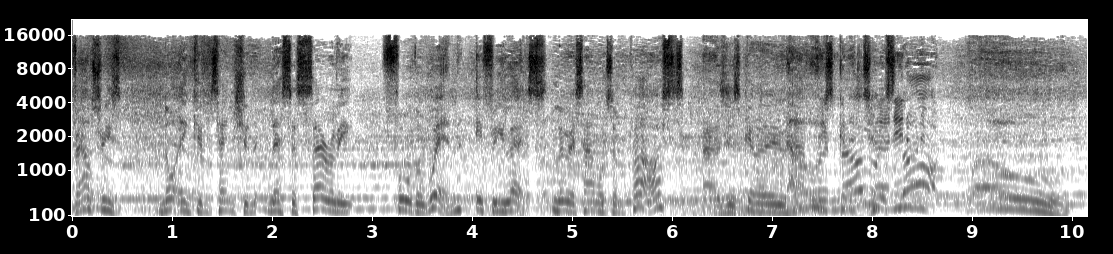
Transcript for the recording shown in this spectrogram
Valtteri's not in contention necessarily for the win if he lets Lewis Hamilton pass, as is going to happen. he's gonna No, turn it's in on not. Whoa!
